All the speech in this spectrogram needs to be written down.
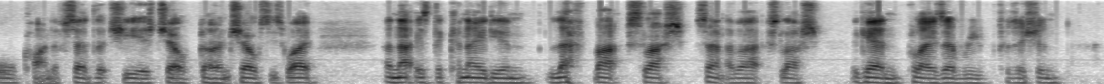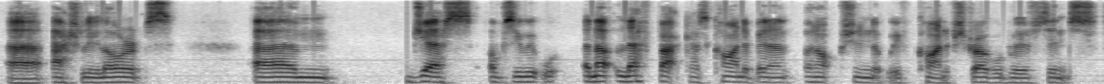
all kind of said that she is going Chelsea's way, and that is the Canadian left back slash centre back slash again plays every position. Uh, Ashley Lawrence. Um, Jess, obviously, we, left back has kind of been an, an, option that we've kind of struggled with since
